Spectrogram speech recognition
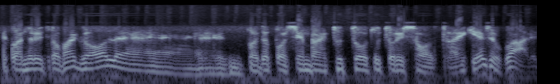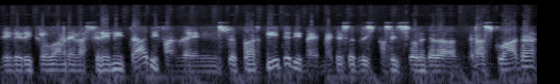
e quando ritrova il gol eh, poi dopo sembra tutto, tutto risolto e Chiesa è uguale, deve ritrovare la serenità di fare le sue partite, di mettersi a disposizione della, della squadra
